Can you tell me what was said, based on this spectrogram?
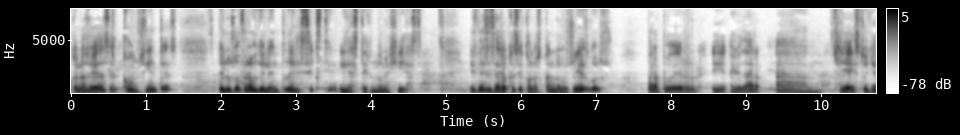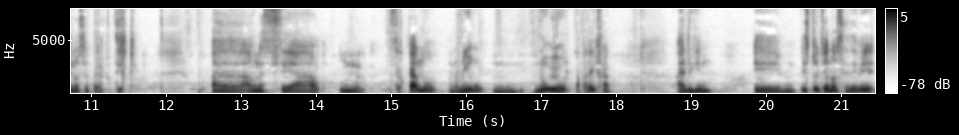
que nos ayuda a ser conscientes del uso fraudulento del sexting y las tecnologías. Es necesario que se conozcan los riesgos para poder eh, ayudar a que esto ya no se practique. aún así sea un cercano, un amigo, un novio, la pareja, alguien, eh, esto ya no se debe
